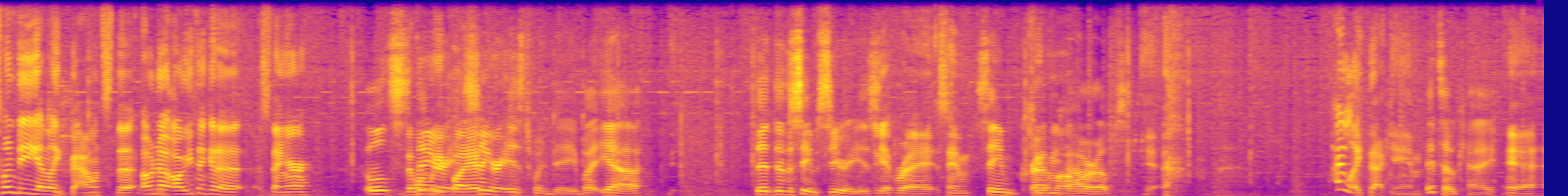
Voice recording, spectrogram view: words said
TwinBee. You gotta like bounce the. Oh no. Are you thinking of Stinger? Well, The one where you Stinger, played? Stinger is TwinBee, but yeah, they're, they're the same series. Yeah, right. Same. Same crappy power ups. Yeah. I like that game. It's okay. Yeah.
